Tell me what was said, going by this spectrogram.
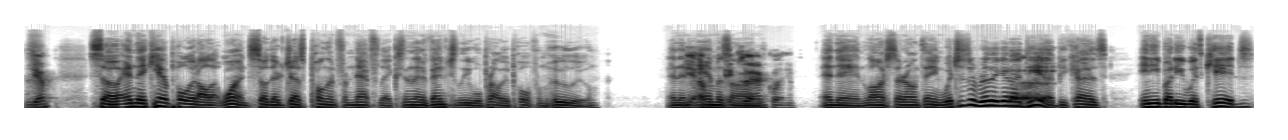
Yep. So, and they can't pull it all at once, so they're just pulling from Netflix, and then eventually we'll probably pull from Hulu, and then Yep, Amazon, Exactly. and then launch their own thing, which is a really good idea because anybody with kids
